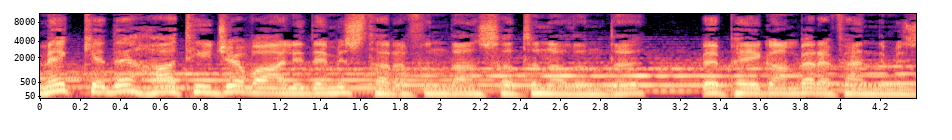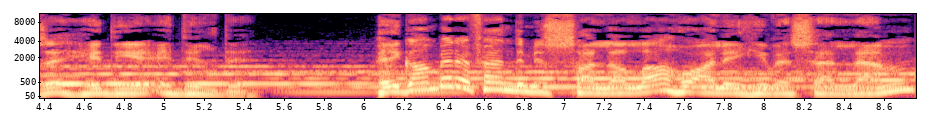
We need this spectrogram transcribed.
Mekke'de Hatice validemiz tarafından satın alındı ve Peygamber Efendimiz'e hediye edildi. Peygamber Efendimiz sallallahu aleyhi ve sellem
